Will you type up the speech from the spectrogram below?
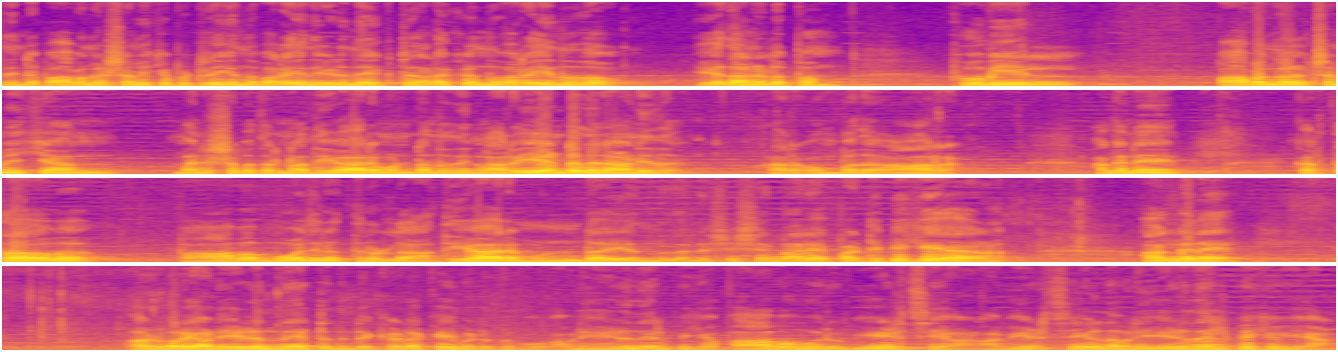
നിന്റെ പാപങ്ങൾ ക്ഷമിക്കപ്പെട്ടിരിക്കുന്നു പറയുന്നു എഴുന്നേറ്റ് നടക്കുമെന്ന് പറയുന്നതോ? ഏതാണ് എളുപ്പം? ഭൂമിയിൽ പാപങ്ങൾ ക്ഷമിക്കാൻ മനുഷ്യപുത്രന് അധികാരമുണ്ടെന്ന് നിങ്ങൾ അറിയേണ്ടതിനാണിത്. ആറ് ഒമ്പത് ആറ്. അങ്ങനെ കർത്താവ് പാപമോചനത്തിനുള്ള അധികാരമുണ്ട് എന്ന് തന്നെ ശിഷ്യന്മാരെ പഠിപ്പിക്കുകയാണ്. അങ്ങനെ അവൾ പറയുകയാണ് എഴുന്നേറ്റ് നിന്റെ കിടക്കയും എടുത്ത് പോകും. അവനെ എഴുന്നേൽപ്പിക്കുക. പാപം ഒരു വീഴ്ചയാണ്. ആ വീഴ്ചയിൽ നിന്ന് അവനെ എഴുന്നേൽപ്പിക്കുകയാണ്.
